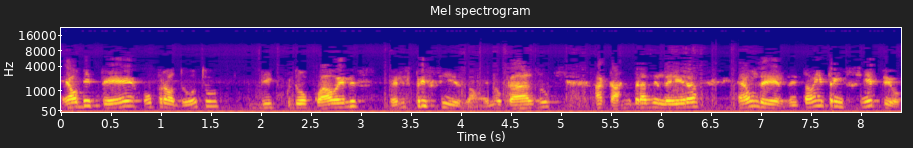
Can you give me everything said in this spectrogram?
é obter o produto de, do qual eles, eles precisam. E no caso, a carne brasileira é um deles. Então, em princípio,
